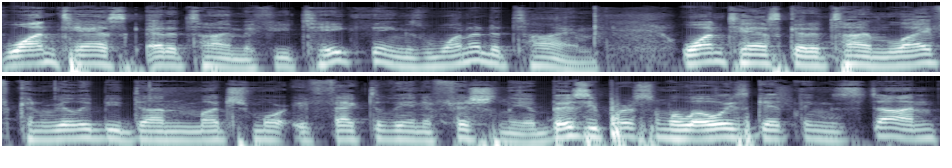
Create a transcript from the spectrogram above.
one task at a time. If you take things one at a time, one task at a time, life can really be done much more effectively and efficiently. A busy person will always get things done.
